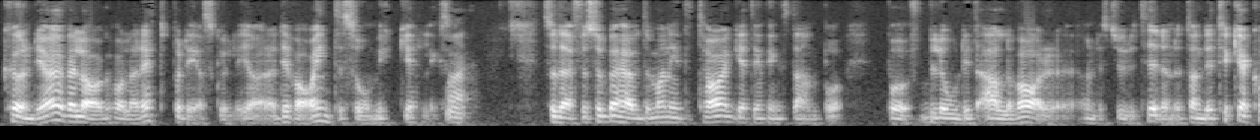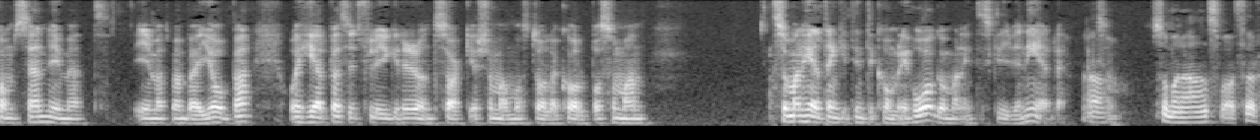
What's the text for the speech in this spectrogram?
kunde jag överlag hålla rätt på det jag skulle göra. Det var inte så mycket. Liksom. Så därför så behövde man inte ta Getting Things Done på, på blodigt allvar under studietiden. Utan det tycker jag kom sen i och, med att, i och med att man började jobba. Och helt plötsligt flyger det runt saker som man måste hålla koll på. Som man, som man helt enkelt inte kommer ihåg om man inte skriver ner det. Liksom. Ja, som man har ansvar för.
